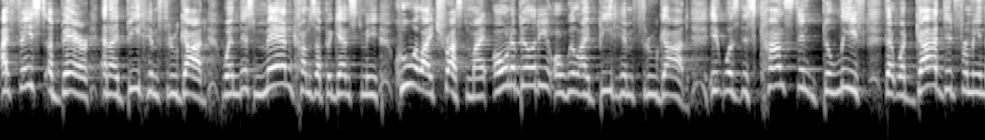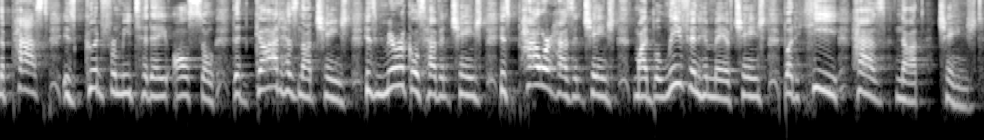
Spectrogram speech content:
I faced a bear and I beat him through God. When this man comes up against me, who will I trust? My own ability or will I beat him through God? It was this constant belief that what God did for me in the past is good for me today also, that God has not changed. His miracles haven't changed. His power hasn't changed. My belief in him may have changed, but he has not changed.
